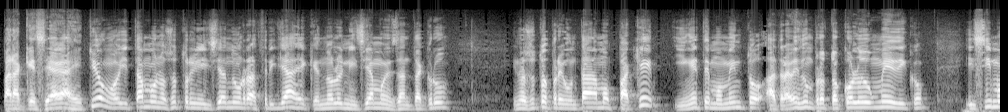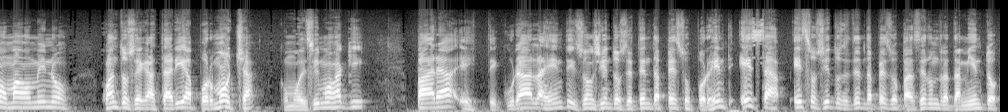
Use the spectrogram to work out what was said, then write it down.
para que se haga gestión. Hoy estamos nosotros iniciando un rastrillaje que no lo iniciamos en Santa Cruz y nosotros preguntábamos para qué. Y en este momento, a través de un protocolo de un médico, hicimos más o menos cuánto se gastaría por mocha, como decimos aquí, para este, curar a la gente y son 170 pesos por gente. Esa, esos 170 pesos para hacer un tratamiento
